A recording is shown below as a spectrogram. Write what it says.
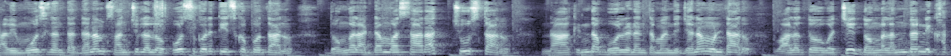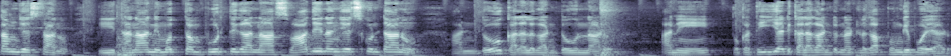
అవి మోసినంత ధనం సంచులలో పోసుకొని తీసుకుపోతాను. దొంగలు అడ్డం వస్తారా? చూస్తాను. నా కింద బోలెడంత మంది జనం ఉంటారు. వాళ్ళతో వచ్చి దొంగలందరినీ ఖతం చేస్తాను. ఈ ధనాన్ని మొత్తం పూర్తిగా నా స్వాధీనం చేసుకుంటాను అంటూ కలలుగంటూ ఉన్నాడు. అని ఒక తీయటి కలగంటున్నట్లుగా పొంగిపోయాడు.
